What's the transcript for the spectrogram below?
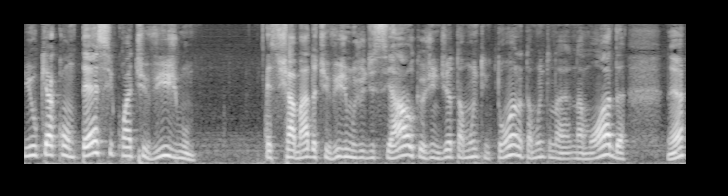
E o que acontece com ativismo, esse chamado ativismo judicial, que hoje em dia está muito em tona, está muito na, na moda, né,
